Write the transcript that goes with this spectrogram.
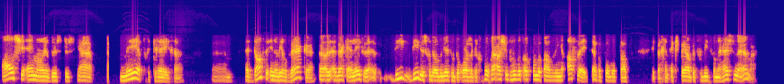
als je eenmaal je dus, dus ja, mee hebt gekregen ehm, dat we in een wereld werken, eh, werken en leven, eh, die, die dus gedomineerd wordt door oorzaak en gevolg. Als je bijvoorbeeld ook van bepaalde dingen afweet, hè, bijvoorbeeld dat, ik ben geen expert op het gebied van de hersenen, hè, maar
